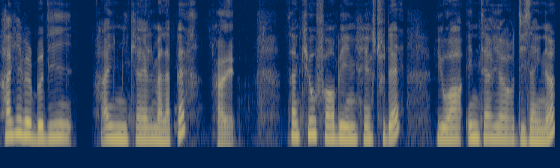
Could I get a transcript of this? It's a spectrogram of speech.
Hi everybody. Hi Michael Malapert. Hi. Thank you for being here today. You are interior designer.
